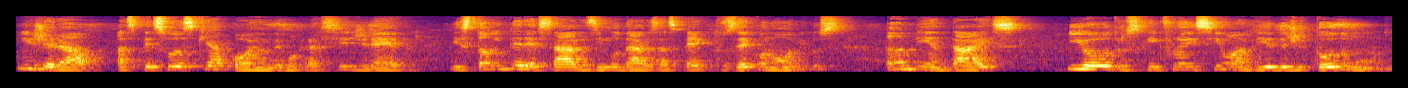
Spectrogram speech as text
Em geral, as pessoas que apoiam a democracia direta estão interessadas em mudar os aspectos econômicos, ambientais e outros que influenciam a vida de todo mundo.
